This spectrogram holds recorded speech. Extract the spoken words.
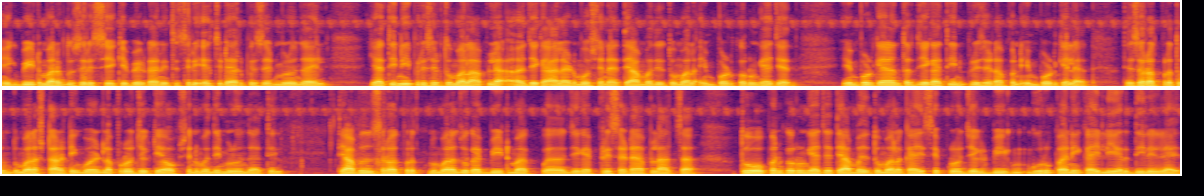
एक बीट मार्क दुसरी सेक इफेक्ट आणि तिसरी एच डी आर पी सेट मिळून जाईल. या तिन्ही प्रिसेट तुम्हाला आपल्या जे काय अलाइड मोशन आहे त्यामध्ये तुम्हाला इम्पोर्ट करून घ्यायचे आहेत. इम्पोर्ट केल्यानंतर जे काय तीन प्रिसेट आपण इम्पोर्ट केल्यात ते सर्वात प्रथम तुम्हाला स्टार्टिंग पॉईंटला प्रोजेक्ट या ऑप्शनमध्ये मिळून जातील. त्यामधून सर्वात प्रथम तुम्हाला जो काय बीट मार्क जे काही प्रिसेट आहे आपला आजचा तो ओपन करून घ्यायचा आहे. त्यामध्ये तुम्हाला काहीसे प्रोजेक्ट बी ग्रुप आणि काही लेअर दिलेले आहेत.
